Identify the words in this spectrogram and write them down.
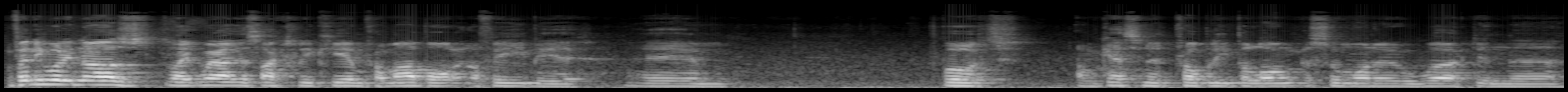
If anybody knows like where this actually came from, I bought it off eBay. Um, but I'm guessing it probably belonged to someone who worked in the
